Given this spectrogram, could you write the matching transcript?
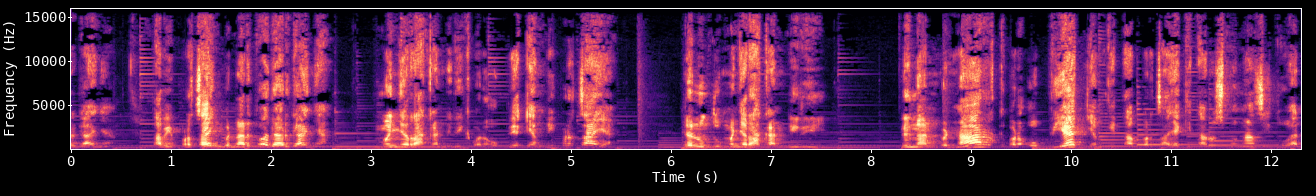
harganya. Tapi percaya yang benar itu ada harganya. Menyerahkan diri kepada objek yang dipercaya. Dan untuk menyerahkan diri dengan benar kepada objek yang kita percaya, kita harus mengasihi Tuhan.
